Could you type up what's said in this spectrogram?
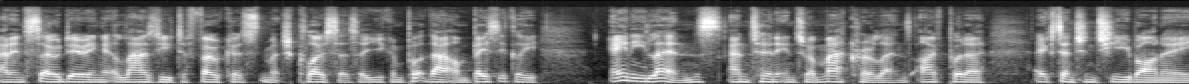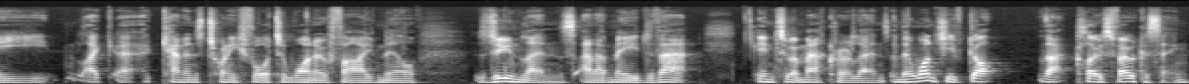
and in so doing, it allows you to focus much closer. So you can put that on basically any lens and turn it into a macro lens. I've put a extension tube on a like a Canon's 24 to 105 mil zoom lens, and I've made that into a macro lens. And then once you've got that close focusing,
